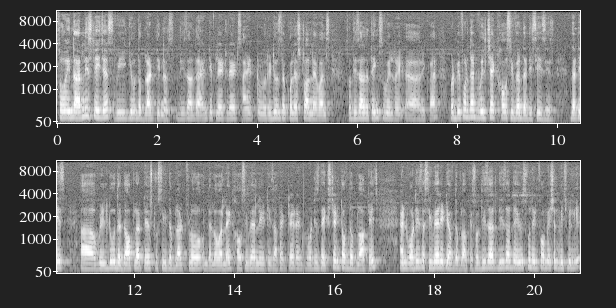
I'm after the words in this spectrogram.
So in the early stages we give the blood thinners. These are the antiplatelets and to reduce the cholesterol levels. So these are the things we'll re, uh, require. But before that we'll check how severe the disease is. That is we'll do the Doppler test to see the blood flow in the lower leg, how severely it is affected and what is the extent of the blockage and what is the severity of the blockage. So these are these are the useful information which will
